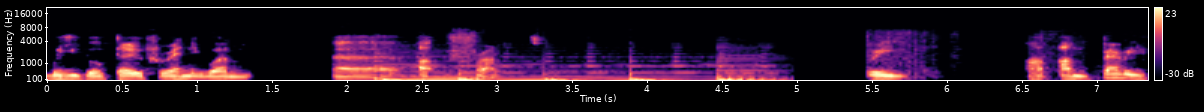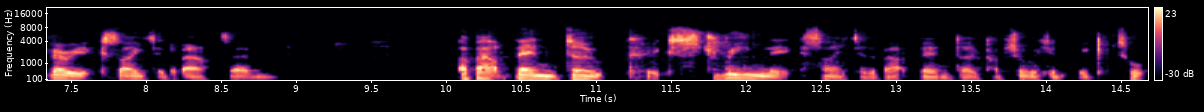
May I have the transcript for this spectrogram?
we will go for anyone uh, up front. I'm very, very excited about um, about Ben Doak. Extremely excited about Ben Doak. I'm sure we can we can talk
